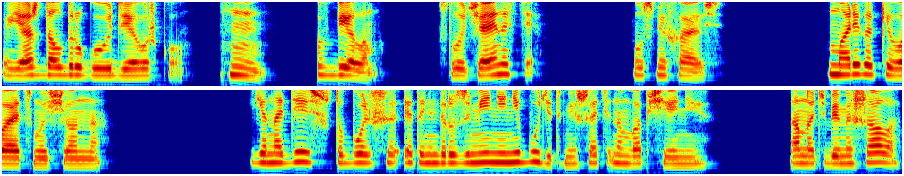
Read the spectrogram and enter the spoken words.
Я ждал другую девушку. Хм, в белом. Случайности? Усмехаюсь. Марика кивает смущенно. Я надеюсь, что больше это недоразумение не будет мешать нам в общении. Оно тебе мешало?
